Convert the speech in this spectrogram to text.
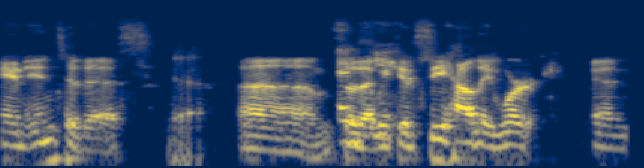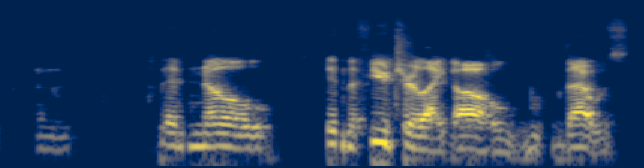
can into this yeah. um, so And that we can see how they work and, and then know in the future, like, oh, that was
